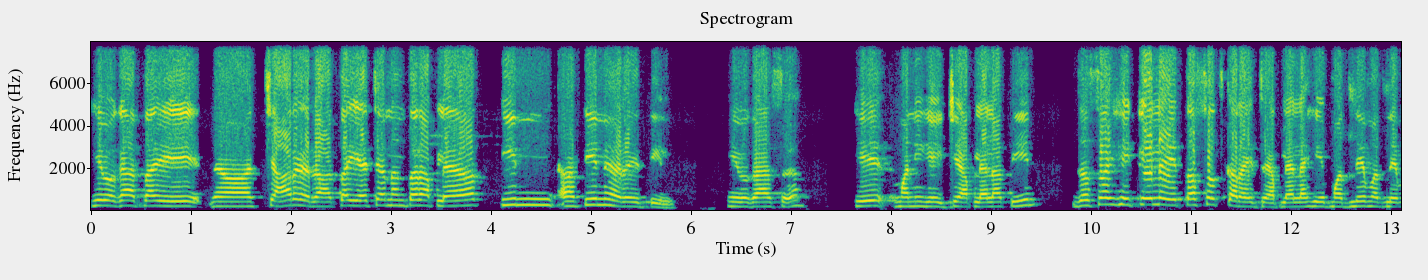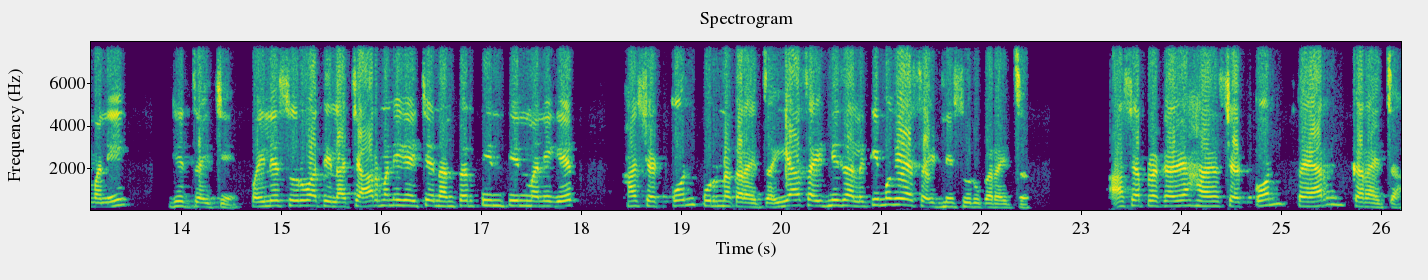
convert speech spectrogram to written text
हे बघा आता हे चार घर. आता याच्या नंतर आपल्याला तीन तीन घर येतील. हे बघा असं. हे मनी घ्यायचे आपल्याला तीन. जसं हे केलंय तसंच करायचंय आपल्याला. हे मधले मधले मनी घेत जायचे. पहिले सुरुवातीला चार मणी घ्यायचे नंतर तीन तीन मणी घेत हा षटकोन पूर्ण करायचा. या साईडनी झालं की मग या साईडने सुरू करायचं. अशा प्रकारे हा षटकोन तयार करायचा.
